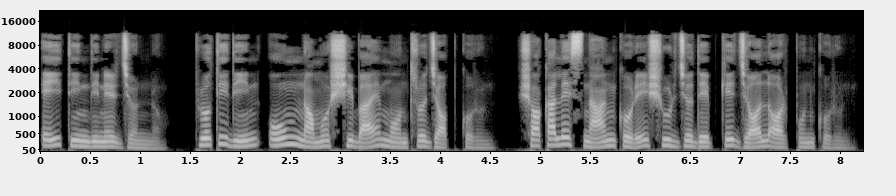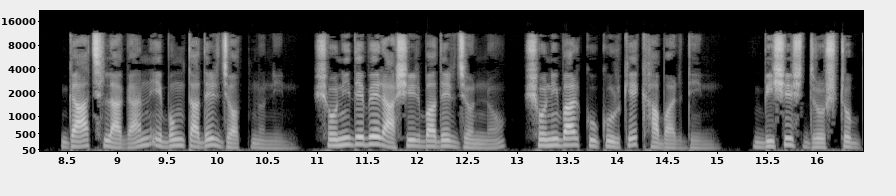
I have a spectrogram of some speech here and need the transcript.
এই তিন দিনের জন্য। প্রতিদিন ওম নম শিবায় মন্ত্র জপ করুন। সকালে স্নান করে সূর্যদেবকে জল অর্পণ করুন। গাছ লাগান এবং তাদের যত্ন নিন। শনিদেবের আশীর্বাদের জন্য শনিবার কুকুরকে খাবার দিন। বিশেষ দ্রষ্টব্য,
